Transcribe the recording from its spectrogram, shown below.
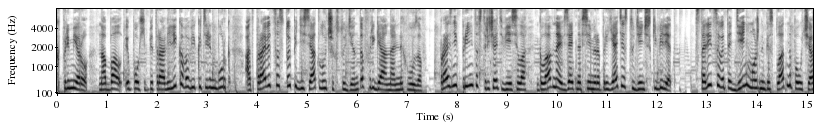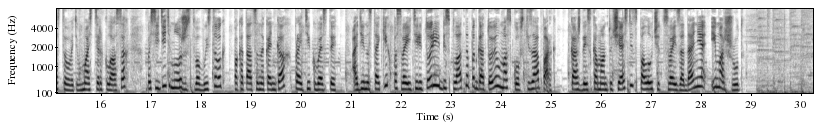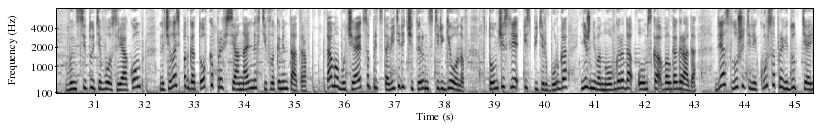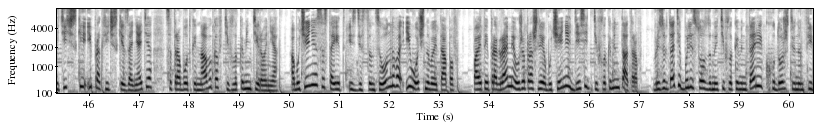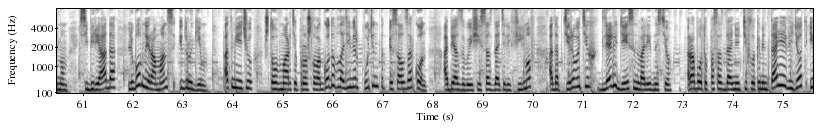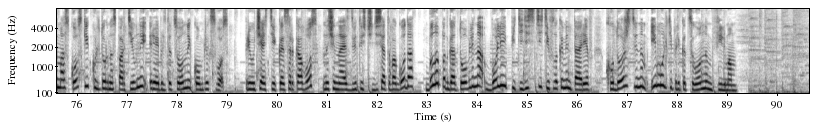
Примеру, на бал эпохи Петра Великого в Екатеринбург отправится 150 лучших студентов региональных вузов. Праздник принято встречать весело. Главное – взять на все мероприятия студенческий билет. В столице в этот день можно бесплатно поучаствовать в мастер-классах, посетить множество выставок, покататься на коньках, пройти квесты. Один из таких по своей территории бесплатно подготовил московский зоопарк. Каждая из команд участниц получит свои задания и маршрут. В Институте ВОЗ «Реакомп» началась подготовка профессиональных тифлокомментаторов. Там обучаются представители 14 регионов, в том числе из Петербурга, Нижнего Новгорода, Омска, Волгограда. Для слушателей курса проведут теоретические и практические занятия с отработкой навыков тифлокомментирования. Обучение состоит из дистанционного и очного этапов. По этой программе уже прошли обучение 10 тифлокомментаторов. В результате были созданы тифлокомментарии к художественным фильмам «Сибириада», «Любовный романс» и другим. Отмечу, что в марте прошлого года Владимир Путин подписал закон, обязывающий создателей фильмов адаптировать их для людей с инвалидностью. Работу по созданию тифлокомментария ведет и Московский культурно-спортивный реабилитационный комплекс ВОЗ. При участии КСРК ВОЗ, начиная с 2010 года, было подготовлено более 50 тифлокомментариев к художественным и мультипликационным фильмам.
